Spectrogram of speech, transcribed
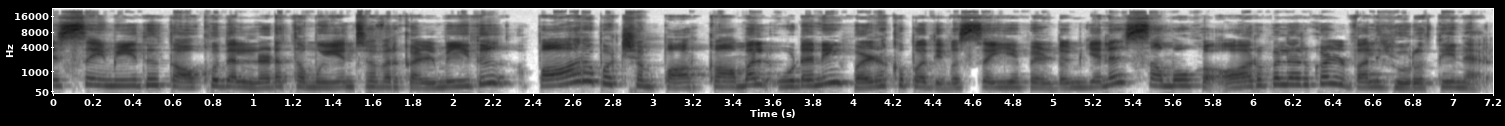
எஸ்ஐ மீது தாக்குதல் நடத்த முயன்றவர்கள் மீது பாரபட்சம் பார்க்காமல் உடனே வழக்கு பதிவு செய்ய வேண்டும் என சமூக ஆர்வலர்கள் வலியுறுத்தினர்.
